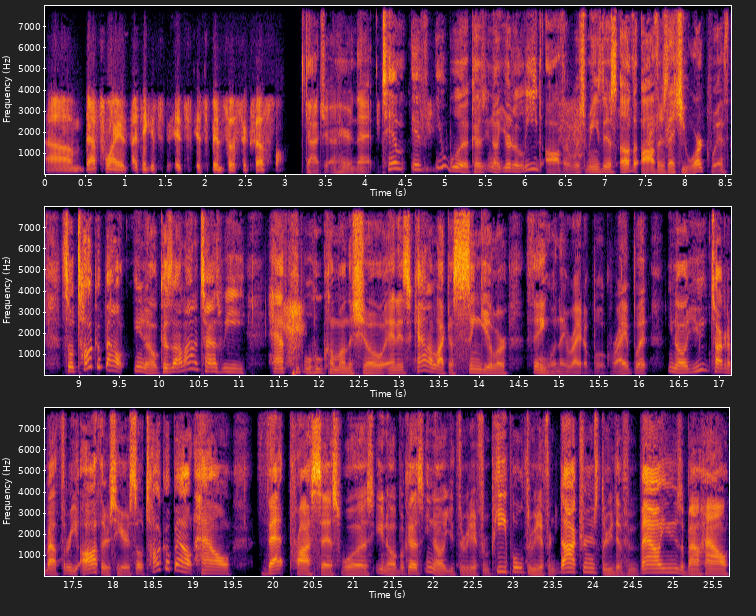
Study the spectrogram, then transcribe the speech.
um, that's why I think it's it's it's been so successful. Gotcha. I hear that. Tim, if you would, because, you know, you're the lead author, which means there's other authors that you work with. So talk about, you know, because a lot of times we have people who come on the show and it's kind of like a singular thing when they write a book, right? But, you know, you talking about three authors here. So talk about how that process was, you know, because, you know, you're three different people, three different doctrines, three different values about how,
